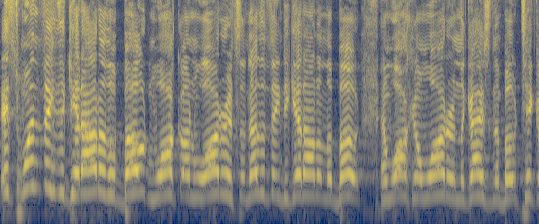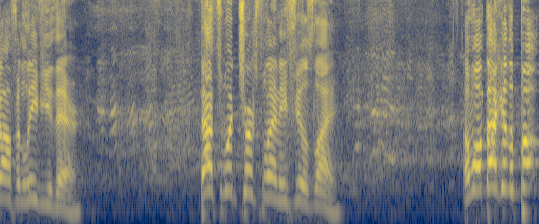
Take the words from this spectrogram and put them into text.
It's one thing to get out of the boat and walk on water, it's another thing to get out on the boat and walk on water, and the guys in the boat take off and leave you there. That's what church planting feels like. I want back in the boat.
